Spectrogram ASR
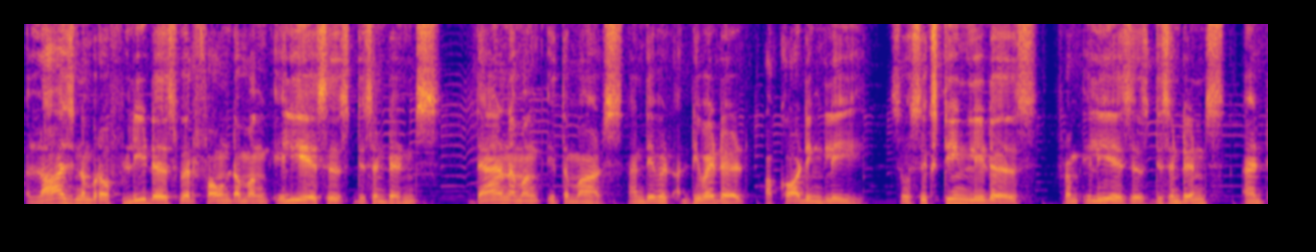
A large number of leaders were found among Eleazar's descendants than among Ithamar's, and they were divided accordingly. So, 16 leaders from Eleazar's descendants and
